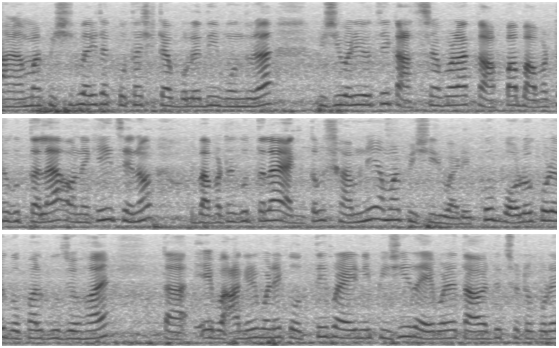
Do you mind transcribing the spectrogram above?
আর আমার পিসির বাড়িটা কোথায় সেটা বলে দিই বন্ধুরা। পিসির বাড়ি হচ্ছে কাঁচরাপাড়া, কাপা বাবা ঠাকুরতলা, অনেকেই চেনো। বাবা ঠাকুরতলার একদম সামনেই আমার পিসির বাড়ি। খুব বড় করে গোপাল পুজো হয়। তা এবার আগের বারে করতেই পারিনি পিসি, তা এবারে তাও একটু ছোটো করে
